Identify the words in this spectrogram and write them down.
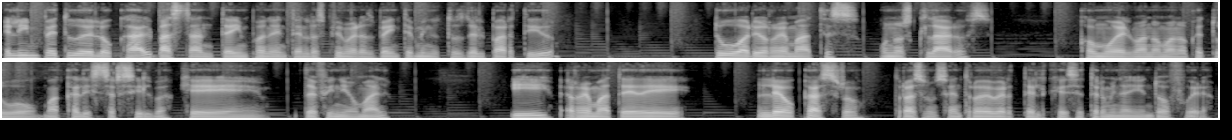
el ímpetu de local bastante imponente en los primeros 20 minutos del partido. Tuvo varios remates, unos claros, como el mano a mano que tuvo Macalister Silva, que definió mal. Y el remate de Leo Castro tras un centro de Bertel que se termina yendo afuera.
